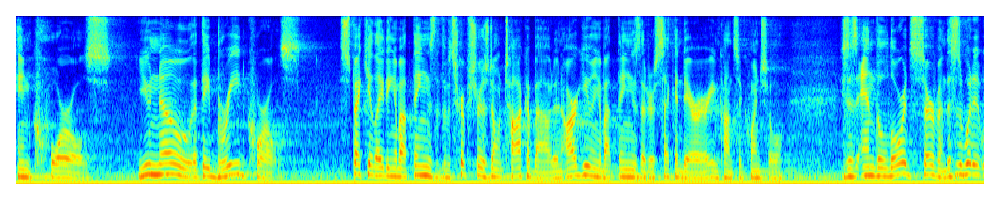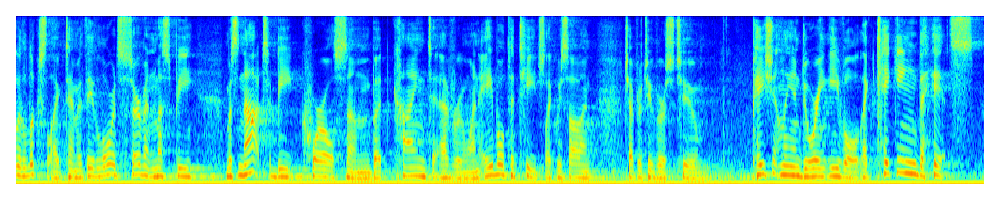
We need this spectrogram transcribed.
in quarrels. You know that they breed quarrels, speculating about things that the scriptures don't talk about and arguing about things that are secondary or inconsequential. He says, and the Lord's servant, this is what it looks like, Timothy. The Lord's servant must be must not be quarrelsome, but kind to everyone, able to teach, like we saw in chapter 2, verse 2, patiently enduring evil, like taking the hits,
